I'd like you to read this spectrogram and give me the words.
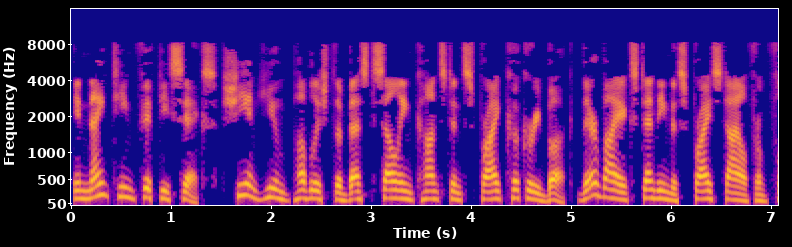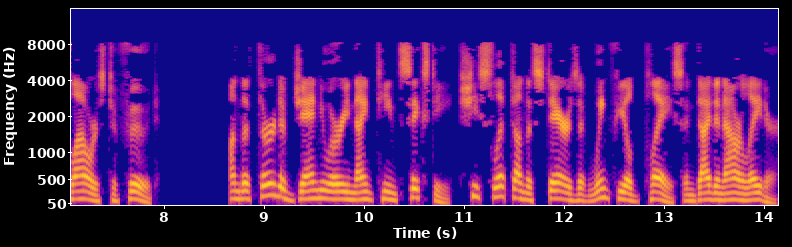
In 1956, she and Hume published the best-selling Constance Spry cookery book, thereby extending the Spry style from flowers to food. On 3 January 1960, she slipped on the stairs at Winkfield Place and died an hour later.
